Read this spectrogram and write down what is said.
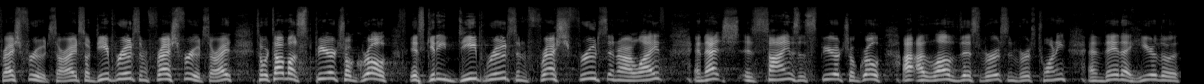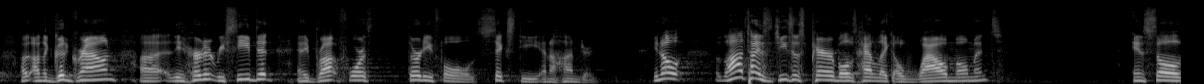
Fresh fruits, all right? So deep roots and fresh fruits, all right? So we're talking about spiritual growth. It's getting deep roots and fresh fruits in our life, and that is signs of spiritual growth. I, I love this verse in verse 20. And they that hear the uh, on the good ground, uh, they heard it, received it, and they brought forth 30 fold, 60, and a 100. You know, a lot of times Jesus' parables had like a wow moment. And so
